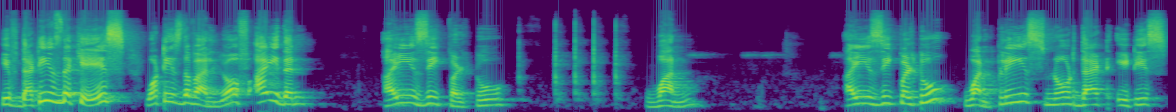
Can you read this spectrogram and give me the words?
If that is the case, what is the value of i then? i is equal to 1. i is equal to 1. Please note that it is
